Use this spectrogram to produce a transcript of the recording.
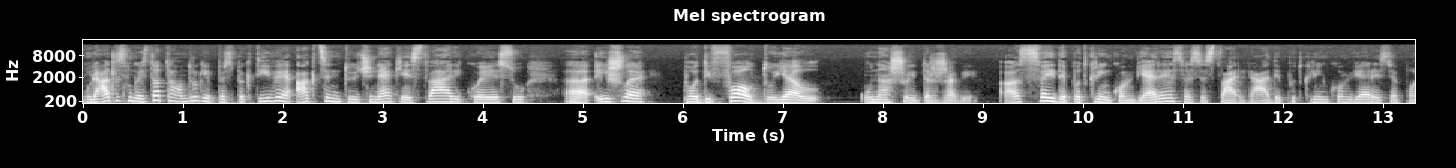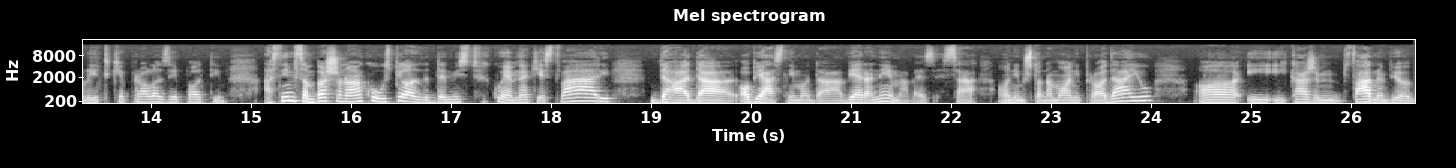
uradili smo ga iz totalno druge perspektive, akcentujući neke stvari koje su uh, išle po defaultu, jel, u našoj državi. A sve ide pod krinkom vjere, sve se stvari rade pod krinkom vjere, sve politike prolaze po tim. A s njim sam baš onako uspjela da demistifikujem neke stvari, da, da objasnimo da vjera nema veze sa onim što nam oni prodaju. Uh, i, I kažem, stvarno je bio,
